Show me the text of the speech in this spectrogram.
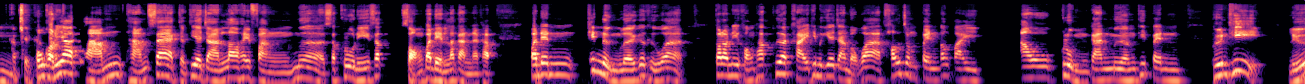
อืมครับเชิญครับผมขออนุญาตถามถามแทรกจากที่อาจารย์เล่าให้ฟังเมื่อสักครู่นี้สักสองประเด็นแล้วกันนะครับ ประเด็นที่หนึ่งเลยก็คือว่า กรณีของพรรคเพื่อไทยที่เมื่อกี้อาจารย์บอกว่าเขาจำเป็นต้องไปเอากลุ่มการเมืองที่เป็นพื้นที่ หรือ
